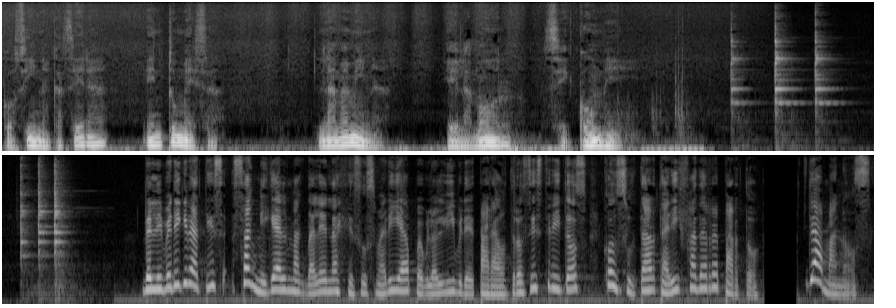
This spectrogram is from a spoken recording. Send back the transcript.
Cocina casera en tu mesa. La mamina, el amor se come. Delivery gratis San Miguel, Magdalena, Jesús María, Pueblo Libre. Para otros distritos, consultar tarifa de reparto. Llámanos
